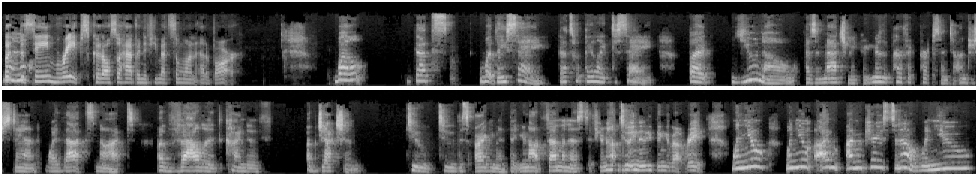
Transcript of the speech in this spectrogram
but the same rapes could also happen if you met someone at a bar. Well that's what they say. That's what they like to say. But you know, as a matchmaker, you're the perfect person to understand why that's not a valid kind of objection to to this argument that you're not feminist if you're not doing anything about rape when you when you i'm i'm curious to know when you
